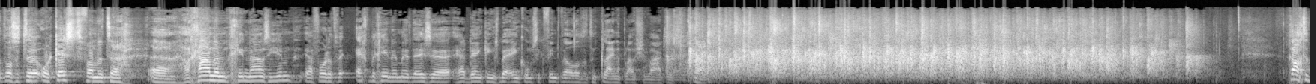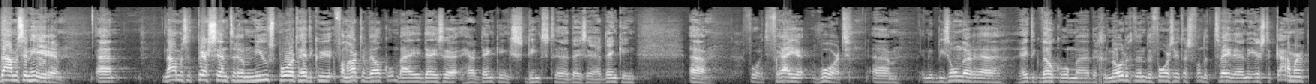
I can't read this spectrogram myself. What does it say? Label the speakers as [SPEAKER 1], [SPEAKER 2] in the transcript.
[SPEAKER 1] Dat was het uh, orkest van het uh, uh, Haganum Gymnasium. Ja, voordat we echt beginnen met deze herdenkingsbijeenkomst, ik vind wel dat het een klein applausje waard is. Ja. Geachte dames en heren, namens het perscentrum Nieuwspoort heet ik u van harte welkom bij deze herdenkingsdienst, deze herdenking voor het vrije woord. Um, in het bijzonder uh, heet ik welkom uh, de genodigden, de voorzitters van de Tweede en Eerste Kamer,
